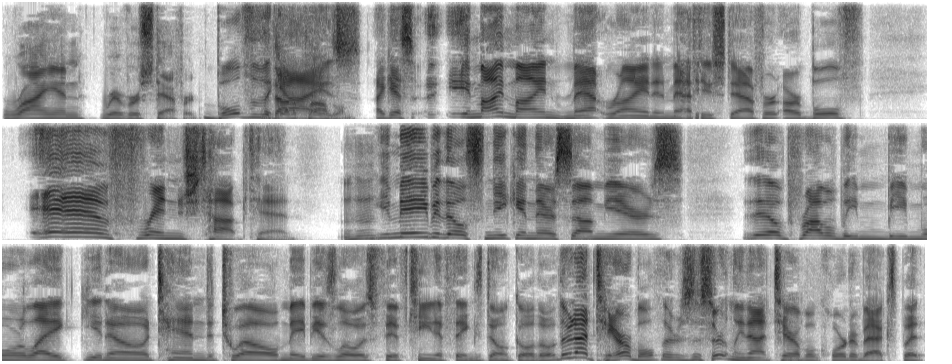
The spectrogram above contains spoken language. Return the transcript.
Ryan, Rivers, Stafford. Both of the Without a problem. guys, I guess, in my mind, Matt Ryan and Matthew Stafford are both eh, fringe top 10. You- Maybe they'll sneak in there some years. They'll probably be more like, you know, 10 to 12, maybe as low as 15 if things don't go though. They're not terrible. There's certainly not terrible quarterbacks, but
